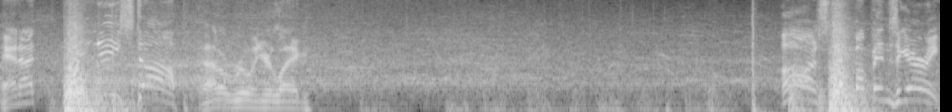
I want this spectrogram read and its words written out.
And a knee stop. That'll ruin your leg. Oh, step up Enziguri.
